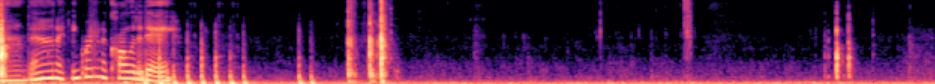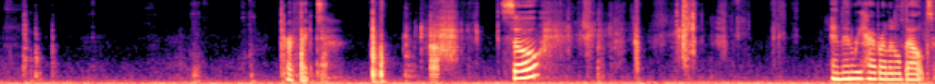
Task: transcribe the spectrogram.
And then I think we're going to call it a day. Perfect. So, and then we have our little belt.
